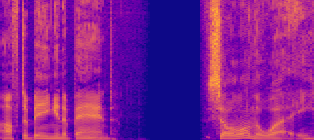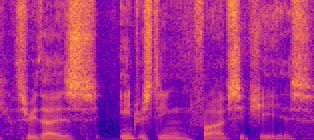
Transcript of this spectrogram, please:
after being in a band. So along the way, through those interesting five six years,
